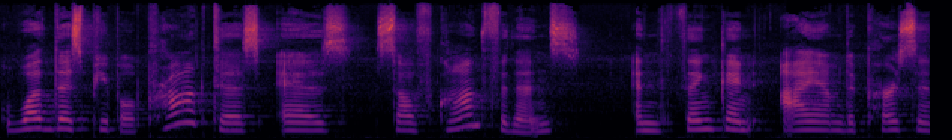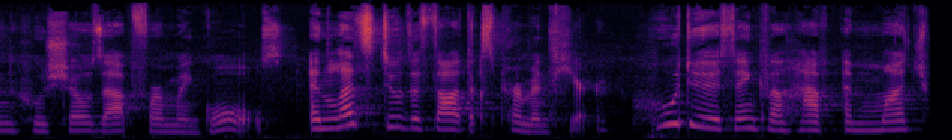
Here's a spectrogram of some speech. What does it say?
what these people practice is self confidence and thinking I am the person who shows up for my goals. And let's do the thought experiment here. Who do you think will have a much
